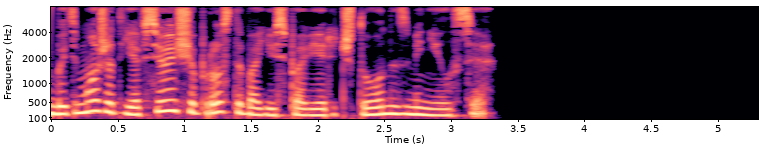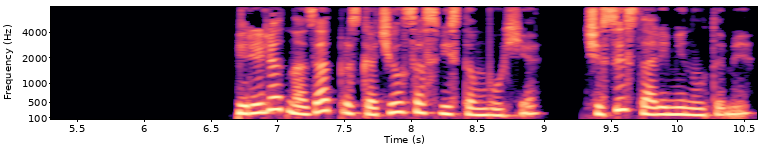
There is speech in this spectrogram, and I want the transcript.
Быть может, я все еще просто боюсь поверить, что он изменился. Перелет назад проскочил со свистом в ухе. Часы стали минутами.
